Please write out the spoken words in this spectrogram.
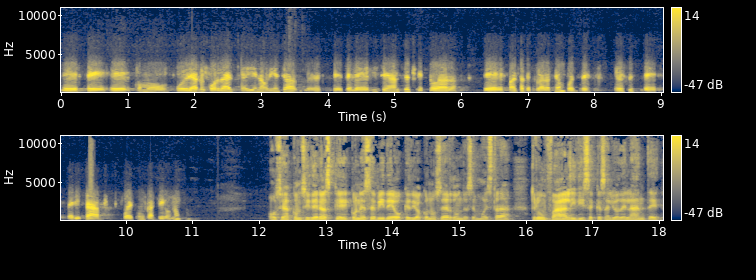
este eh, como podría recordar que ahí en la audiencia este, se le dice antes que toda de falsa declaración pues es, es este perita pues un castigo, ¿no? O sea, ¿consideras que con ese video que dio a conocer donde se muestra triunfal y dice que salió adelante,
